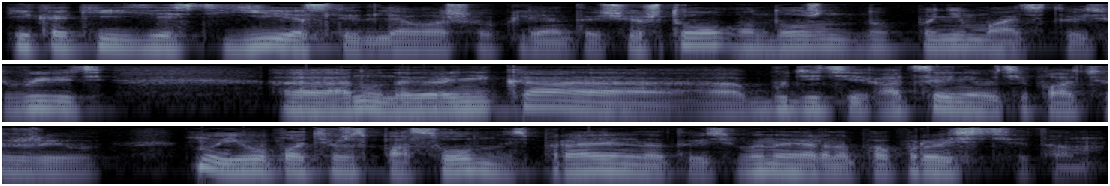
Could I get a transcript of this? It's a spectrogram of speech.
и какие есть если для вашего клиента еще, что он должен ну, понимать. То есть вы ведь а, ну, наверняка а, будете оценивать и платежи, ну, его платежеспособность, правильно? То есть вы, наверное, попросите там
